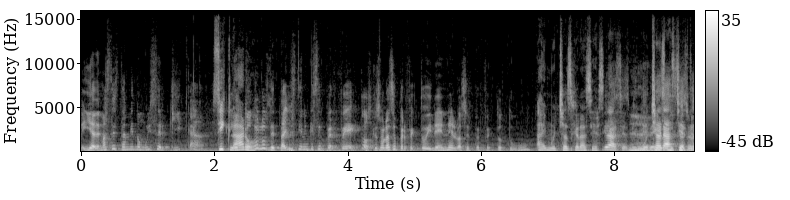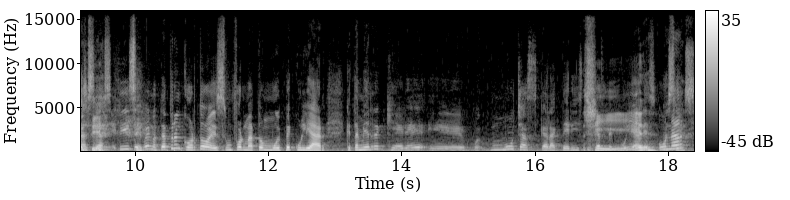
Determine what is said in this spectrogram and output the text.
Y además te están viendo muy cerquita. Sí, claro. Todos los detalles tienen que ser perfectos, que eso lo hace perfecto Irene, lo haces perfecto tú. Ay, muchas gracias. Gracias, mi Tere, Muchas, gracias. muchas gracias. Sí, te- bueno, teatro en corto es un formato muy peculiar que también requiere eh, pu- muchas características Sí, peculiares. así Una, es.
